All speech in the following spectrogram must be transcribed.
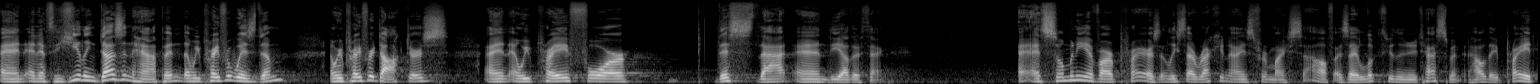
and, and if the healing doesn't happen, then we pray for wisdom, and we pray for doctors, and, and we pray for this, that, and the other thing. And so many of our prayers, at least I recognize for myself as I look through the New Testament and how they prayed,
